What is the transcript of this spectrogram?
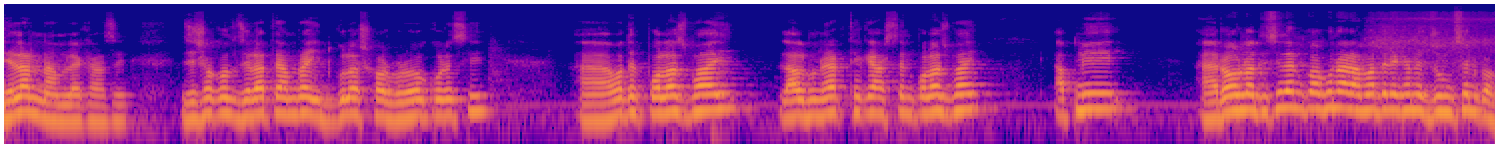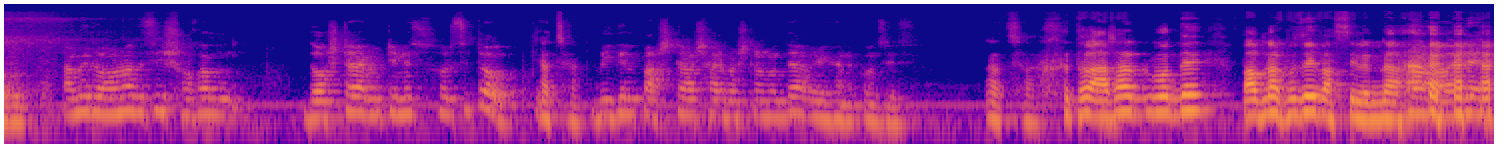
জেলার নাম লেখা আছে। যে সকল জেলাতে আমরা ইটগুলা সরবরাহ করেছি। আমাদের পলাশ ভাই লালমনিরহাট থেকে আসছেন। পলাশ ভাই, আপনি রওনা দিছিলেন কখন আর আমাদের এখানে জুমছেন কখন? আমি রওনা দিছি সকাল দশটায় আমি ট্রেনে চলছি তো। আচ্ছা। বিকেল পাঁচটা সাড়ে পাঁচটার মধ্যে আমি এখানে পৌঁছেছি। আচ্ছা তো আসার মধ্যে পাবনা খুঁজেই পাচ্ছিলেন না। হ্যাঁ,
